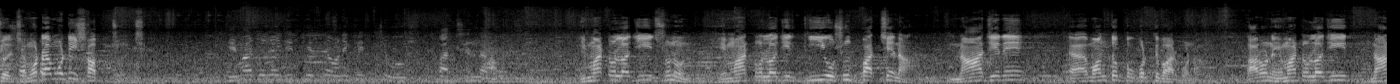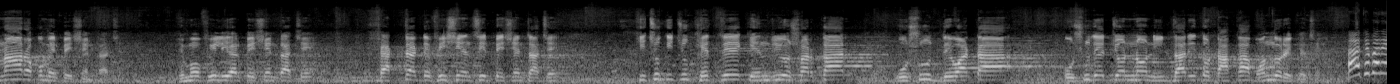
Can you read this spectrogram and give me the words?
চলছে মোটামুটি সব চলছে। হেমাটোলজির ক্ষেত্রে অনেকে কিছু ওষুধ পাচ্ছেন না হিমাটোলজি শুনুন হেমাটোলজির কি ওষুধ পাচ্ছে না না জেনে মন্তব্য করতে পারব না। কারণ হেমাটোলজির নানা রকমের পেশেন্ট আছে। হিমোফিলিয়ার পেশেন্ট আছে ফ্যাক্টর ডেফিসিয়েন্সির পেশেন্ট আছে। কিছু কিছু ক্ষেত্রে কেন্দ্রীয় সরকার ওষুধ দেওয়াটা ওষুধের জন্য নির্ধারিত টাকা বন্ধ রেখেছে। একেবারে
